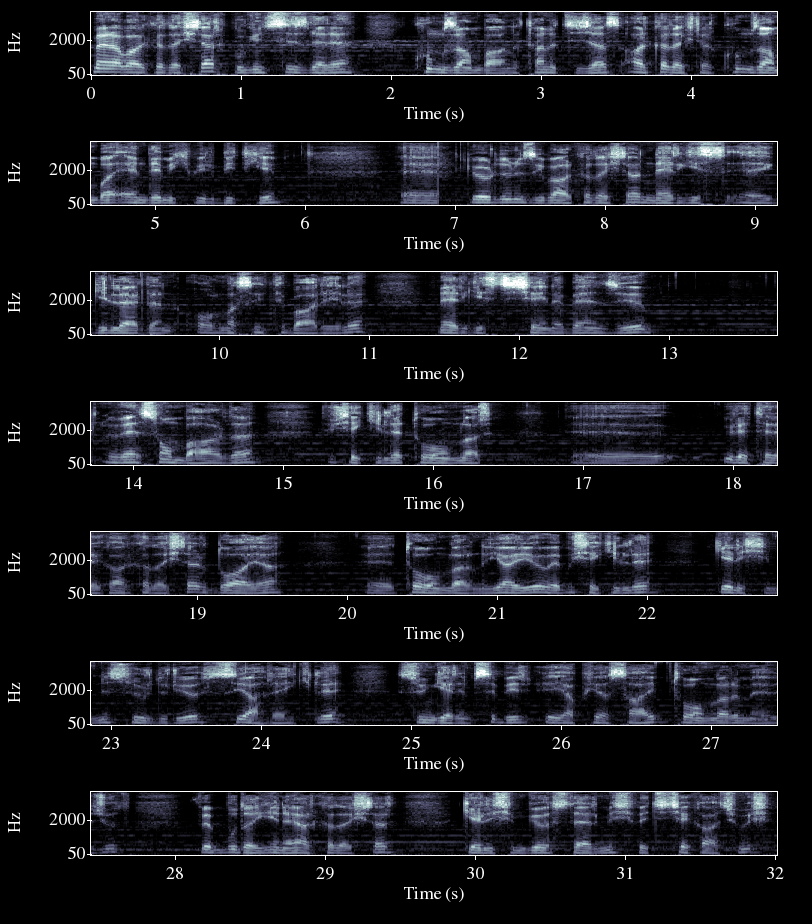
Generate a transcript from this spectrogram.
Merhaba arkadaşlar. Bugün sizlere kum zambağını tanıtacağız. Arkadaşlar kum zambağı endemik bir bitki. Ee, gördüğünüz gibi arkadaşlar nergis e, gillerden olması itibariyle nergis çiçeğine benziyor. Ve sonbaharda şu şekilde tohumlar e, üreterek arkadaşlar doğaya e, tohumlarını yayıyor ve bu şekilde gelişimini sürdürüyor. Siyah renkli süngerimsi bir yapıya sahip tohumları mevcut ve bu da yine arkadaşlar gelişim göstermiş ve çiçek açmış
